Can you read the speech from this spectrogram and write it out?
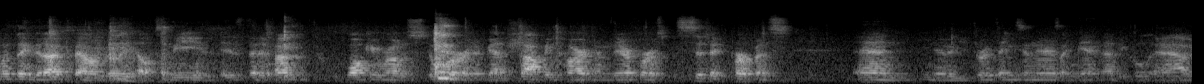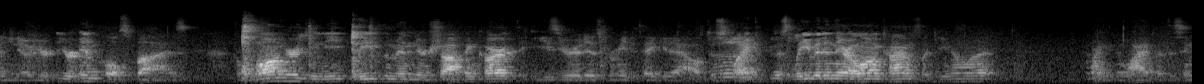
one thing that I've found really helps me is that if I'm walking around a store and I've got a shopping cart and I'm there for a specific purpose, and, you know, you throw things in there, it's like, man, that'd be cool to have, and, you know, your, your impulse buys. The longer you need, leave them in your shopping cart, the easier it is for me to take it out. Just Ah, like, just leave it in there a long time, it's like, you know what? I don't even know why I put this in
